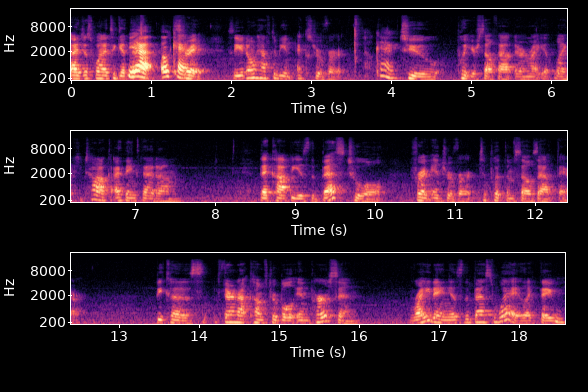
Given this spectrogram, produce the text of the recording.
I just wanted to get that Yeah, okay. straight. So you don't have to be an extrovert Okay. to put yourself out there and write it like you talk. I think that um, that copy is the best tool for an introvert to put themselves out there because if they're not comfortable in person, writing is the best way. Like they,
